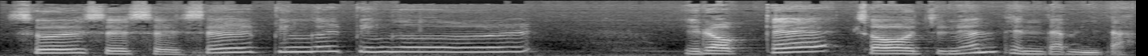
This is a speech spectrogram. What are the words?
슬슬슬슬 빙글빙글 이렇게 저어주면 된답니다.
